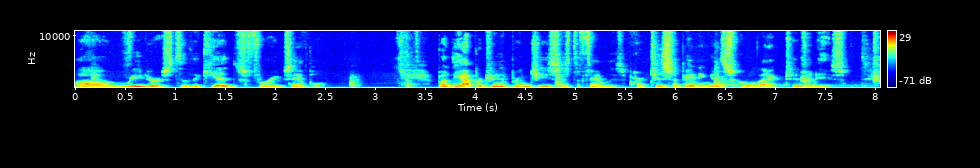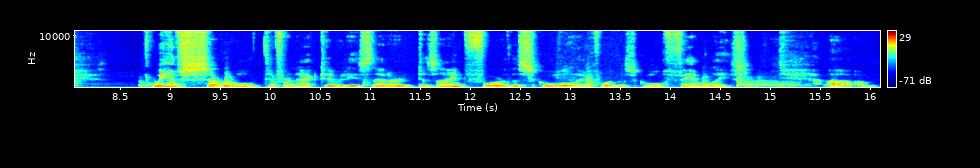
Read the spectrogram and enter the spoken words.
uh, readers to the kids, for example. But the opportunity to bring Jesus to families, participating in school activities. We have several different activities that are designed for the school and for the school families. Um,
